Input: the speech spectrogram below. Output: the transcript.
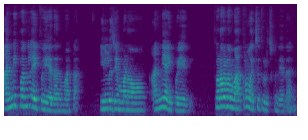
అన్ని పనులు అయిపోయేది అనమాట ఇల్లు జిమ్మడం అన్నీ అయిపోయేది. తుడవడం మాత్రం వచ్చి తుడుచుకునేదాన్ని.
